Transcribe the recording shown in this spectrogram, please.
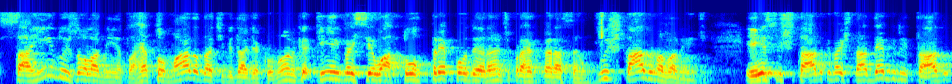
Saindo do isolamento, a retomada da atividade econômica, quem vai ser o ator preponderante para a recuperação? O Estado, novamente. Esse Estado que vai estar debilitado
